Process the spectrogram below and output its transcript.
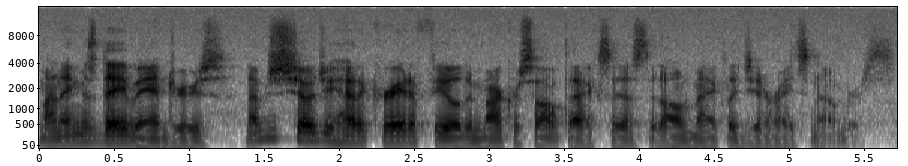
My name is Dave Andrews, and I've just showed you how to create a field in Microsoft Access that automatically generates numbers.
